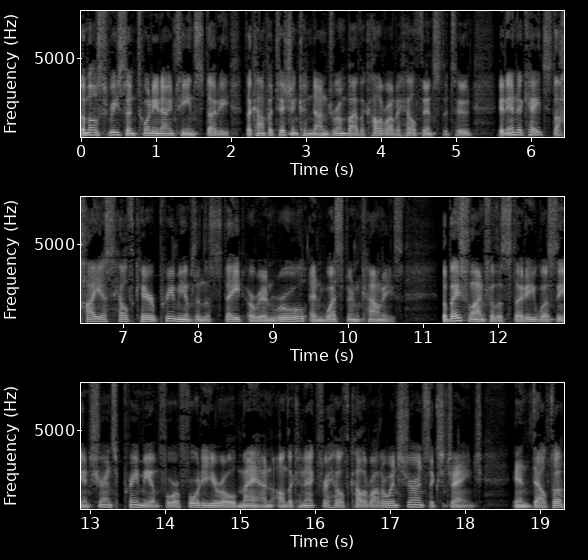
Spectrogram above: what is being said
The most recent 2019 study, The Competition Conundrum by the Colorado Health Institute, it indicates the highest health care premiums in the state are in rural and western counties. The baseline for the study was the insurance premium for a 40 year old man on the Connect for Health Colorado Insurance Exchange. In Delta,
